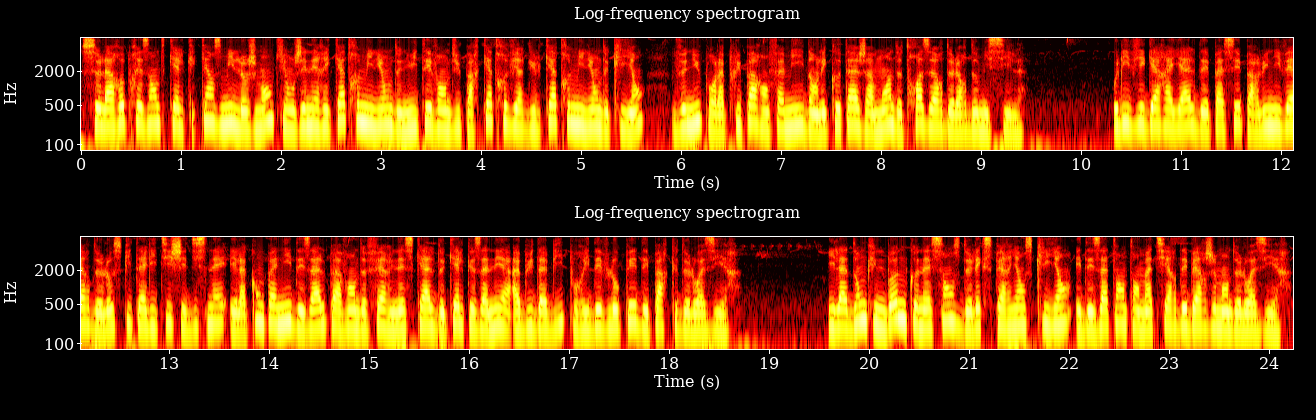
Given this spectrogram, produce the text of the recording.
Cela représente quelques 15 000 logements qui ont généré 4 millions de nuitées vendues par 4,4 millions de clients, venus pour la plupart en famille dans les cottages à moins de 3 heures de leur domicile. Olivier Garayald est passé par l'univers de l'hospitality chez Disney et la Compagnie des Alpes avant de faire une escale de quelques années à Abu Dhabi pour y développer des parcs de loisirs. Il a donc une bonne connaissance de l'expérience client et des attentes en matière d'hébergement de loisirs.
